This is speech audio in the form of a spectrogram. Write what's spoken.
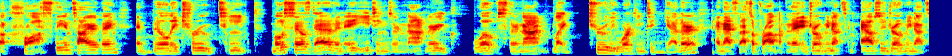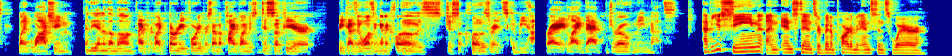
across the entire thing and build a true team. Most sales dev and AE teams are not very close. They're not like truly working together and that's that's a problem it drove me nuts it absolutely drove me nuts like watching at the end of the month like 30 40% of the pipeline just disappear because it wasn't going to close just the close rates could be high right? Like that drove me nuts. Have you seen an instance or been a part of an instance where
